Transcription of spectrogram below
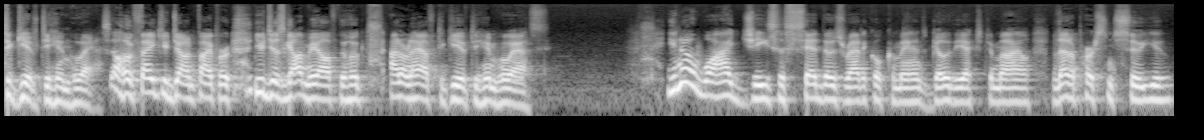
to give to him who asks. Oh, thank you, John Piper. You just got me off the hook. I don't have to give to him who asks. You know why Jesus said those radical commands go the extra mile, let a person sue you,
